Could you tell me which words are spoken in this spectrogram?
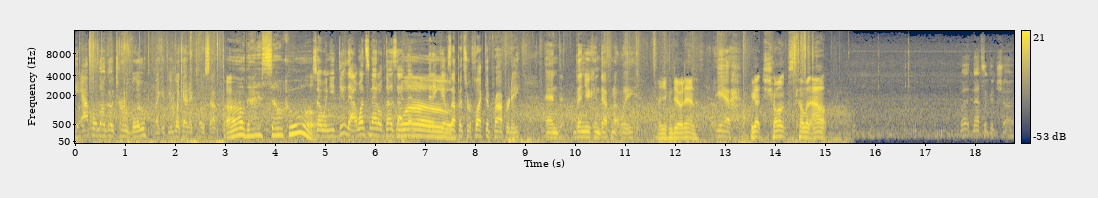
The Apple logo turned blue? Like if you look at it close up. Oh, that is so cool. So when you do that, once metal does that, then, then it gives up its reflective property, and then you can definitely, and you can do it in. yeah. We got chunks coming out. But that's a good shot.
